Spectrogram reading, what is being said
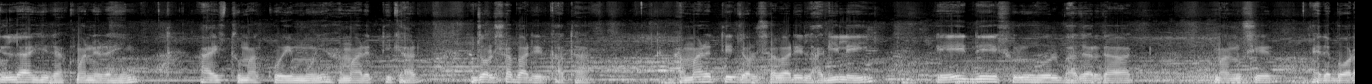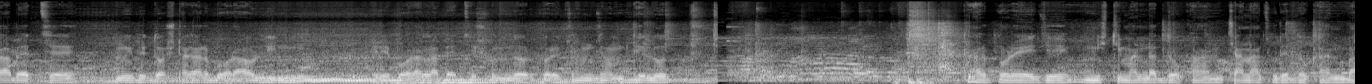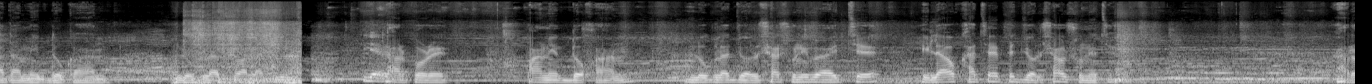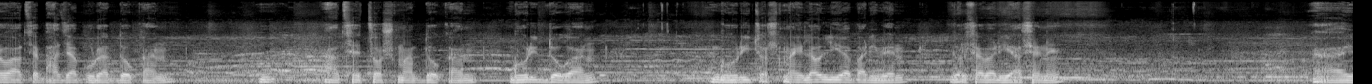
ইল্লাহি রহমান রহিম। আইজ তোমা কই মুই, হামারে তিকার জলসাবাড়ির কথা। হামারে তি জলসাবাড়ি লাগিলেই এই দিয়ে শুরু হল বাজারঘাট। মানুষের, এরে বড়া বেচছে, মুই ফের দশ টাকার বড়াও লিনি। এরে বড়ালা বেচছে সুন্দর করে ঝমঝম তেলত তারপরে যে মিষ্টি মান্ডার দোকান, চানাচুরের দোকান, বাদামের দোকান লোকলা চলাটি তারপরে পানের দোকান লোকলা জলসা শুনিবে আইছে ইলাও খাচ্ছে ফের জলসাও শুনেছে। আরও আছে ভাজা পুরার দোকান আছে চশমার দোকান ঘড়ির দোকান ঘড়ি চশমা ইলাও লিয়া পারিবেন জলসাবাড়ি আসেনে। আর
